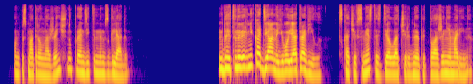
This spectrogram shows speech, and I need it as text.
— он посмотрел на женщину пронзительным взглядом. «Да это наверняка Диана его и отравила», — скачив с места, сделала очередное предположение Марина.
